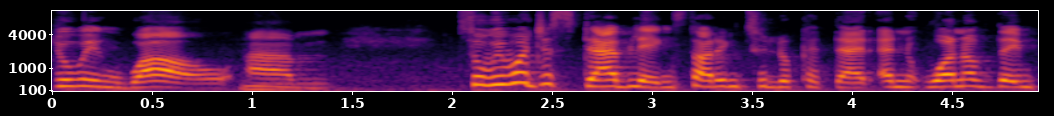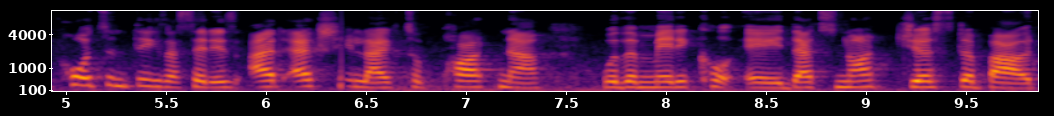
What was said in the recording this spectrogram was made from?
doing well. Mm. Um, so we were just dabbling, starting to look at that. And one of the important things I said is I'd actually like to partner with a medical aid that's not just about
